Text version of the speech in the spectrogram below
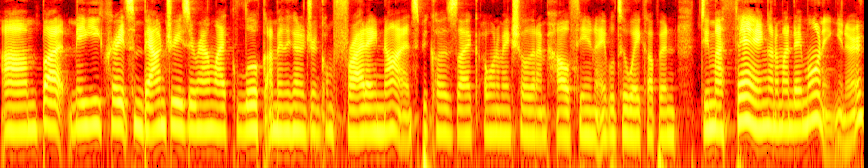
Um, but maybe you create some boundaries around like, look, I'm only going to drink on Friday nights because like I want to make sure that I'm healthy and able to wake up and do my thing on a Monday morning, you know?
